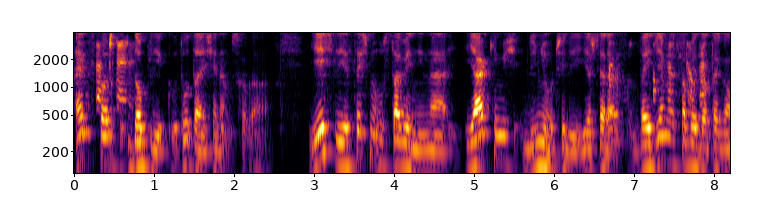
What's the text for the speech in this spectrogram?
Eksport 2 z 4. do pliku. Tutaj się nam schowała. Jeśli jesteśmy ustawieni na jakimś dniu, czyli jeszcze raz, wejdziemy sobie do tego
